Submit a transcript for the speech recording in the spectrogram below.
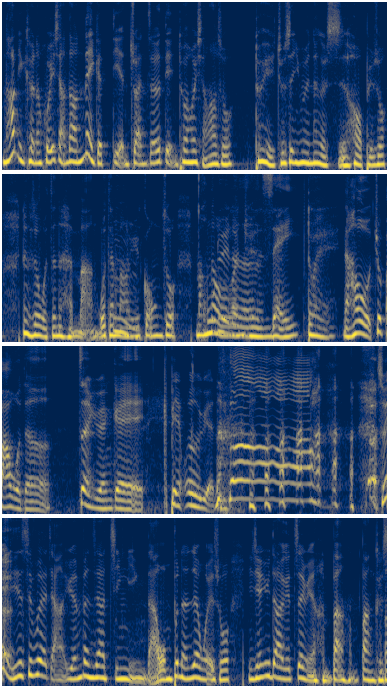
然后你可能回想到那个点转折点，突然会想到说，对，就是因为那个时候，比如说那个时候我真的很忙，我在忙于工作，忙到完全谁？对，然后就把我的正缘给。变恶缘了，所以你是师傅在讲，缘分是要经营的，我们不能认为说你今天遇到一个正缘很棒很棒，可是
